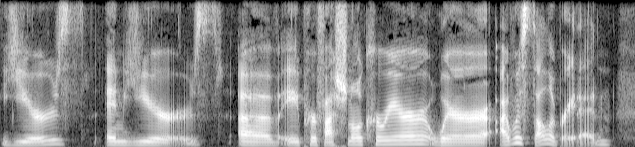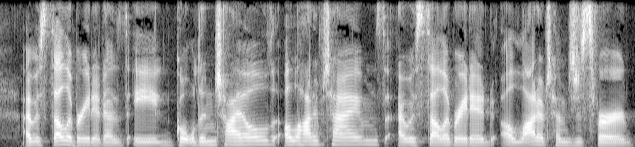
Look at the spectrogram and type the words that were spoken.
years and years of a professional career where I was celebrated. I was celebrated as a golden child a lot of times. I was celebrated a lot of times just for,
